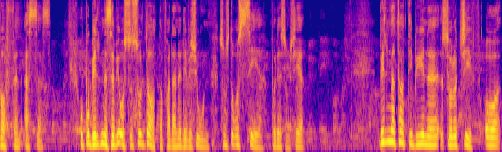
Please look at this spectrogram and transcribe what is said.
Waffen SS. Og på bildene ser vi også soldater fra denne divisjonen som står og ser på det som skjer. Bildene er tatt i byene Solochif og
